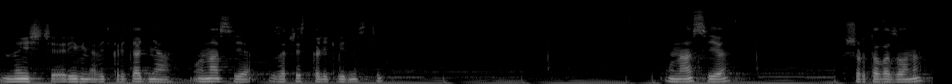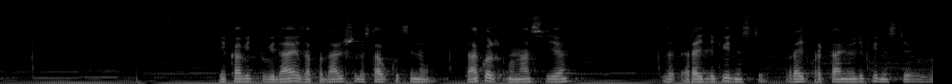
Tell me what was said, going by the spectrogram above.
нижче рівня відкриття дня. У нас є зачистка ліквідності. У нас є шортова зона, яка відповідає за подальшу доставку ціни. Також у нас є рейд ліквідності, рейд фрактальної ліквідності в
